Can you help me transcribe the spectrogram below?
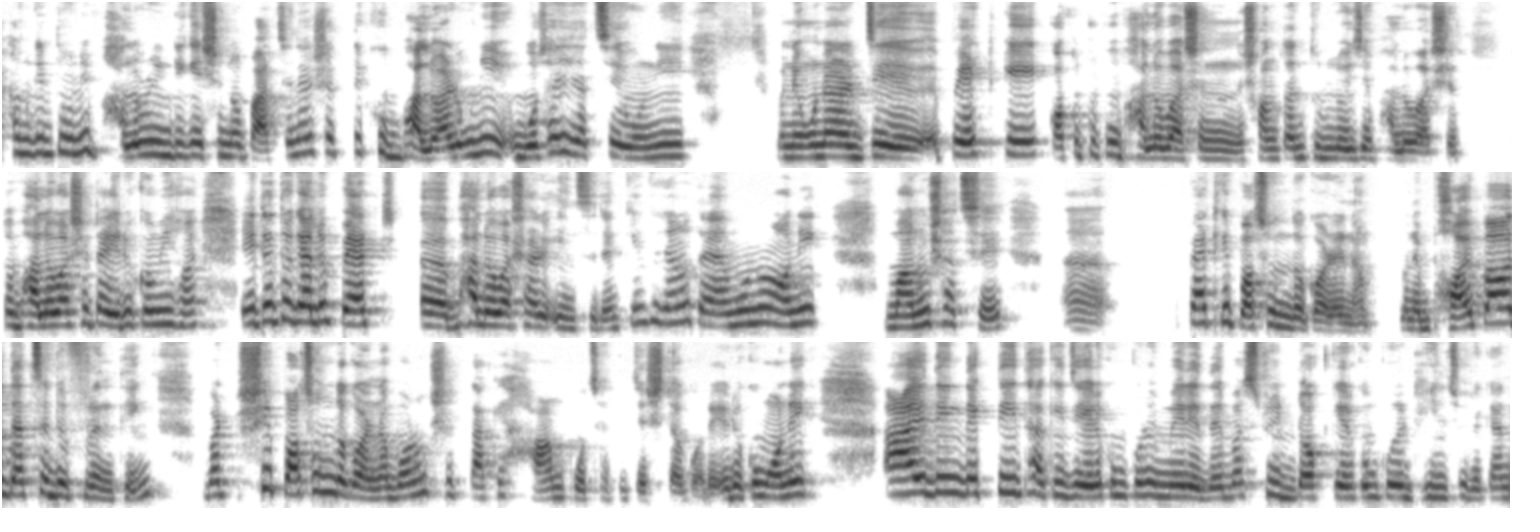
এখন কিন্তু উনি ভালোর ইন্ডিকেশনও পাচ্ছেন। আর সত্যি খুব ভালো। আর উনি বোঝাই যাচ্ছে উনি মানে ওনার যে পেটকে কতটুকু ভালোবাসেন, সন্তান তুল্যই যে ভালোবাসেন তো ভালোবাসাটা এরকমই হয়। এটা তো গেল প্যাট ভালোবাসার ইনসিডেন্ট কিন্তু জানো তো, এমনও অনেক মানুষ আছে প্যাটকে পছন্দ করে না। মানে ভয় পাওয়া that's a different thing but সে পছন্দ করে না, বরং সে তাকে হার্ম পৌঁছাতে চেষ্টা করে। এরকম অনেক আয় দিন দেখতেই থাকি যে এরকম করে মেরে দেয় বা স্ট্রিট ডগকে এরকম করে ঢিল ছুড়ে, কেন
